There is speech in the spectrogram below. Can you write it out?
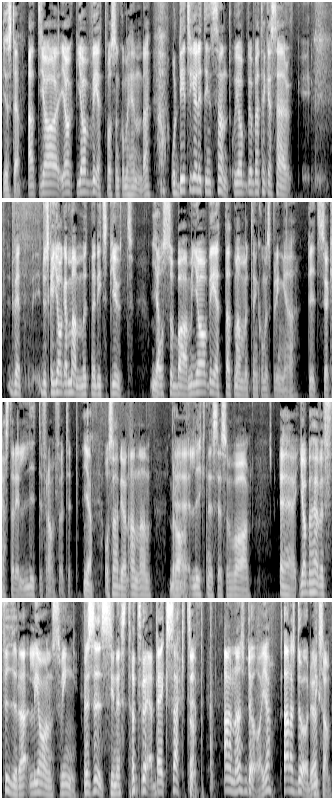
just det. Att jag, jag, jag vet vad som kommer hända. Och det tycker jag är lite intressant. Och jag, jag börjar tänka så här. Du vet, du ska jaga mammut med ditt spjut. Ja. Och så bara, men jag vet att mammuten kommer springa dit. Så jag kastar det lite framför typ. Ja. Och så hade jag en annan Bra. eh, liknelse som var eh, Jag behöver fyra liansving Precis. till nästa träd. Exakt. Typ. Annars dör jag. Annars dör du. Liksom.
